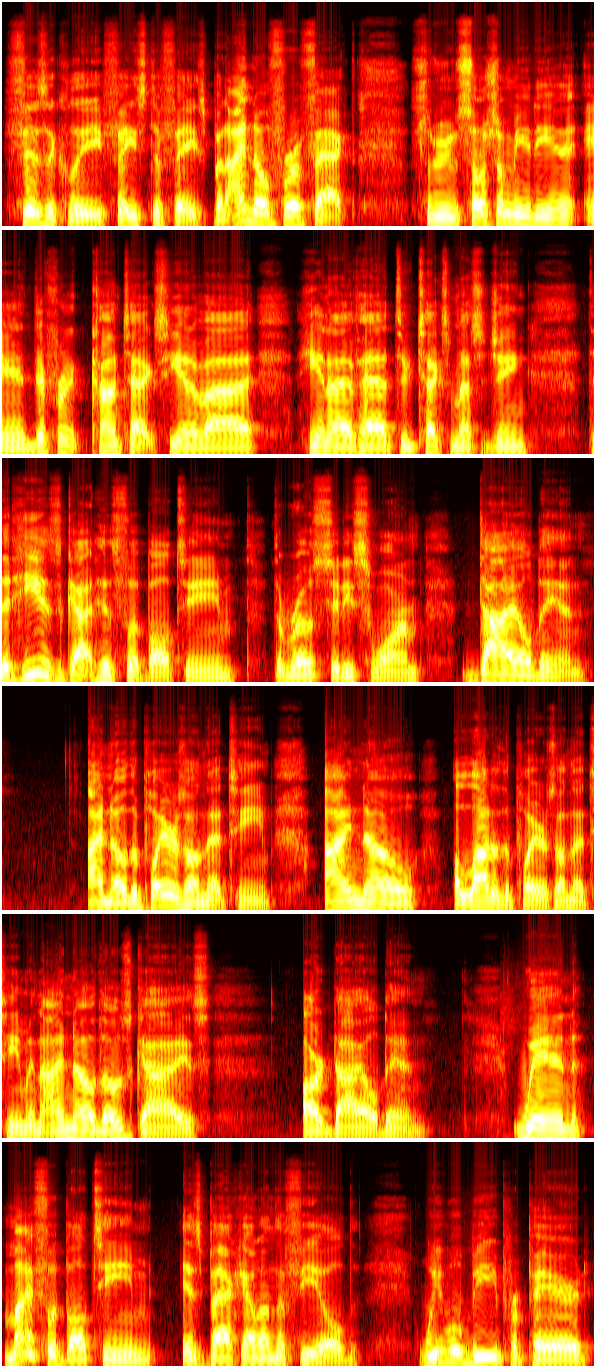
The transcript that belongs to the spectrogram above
physically face to face, but I know for a fact through social media and different contacts he and I he and I have had through text messaging that he has got his football team, the Rose City Swarm, dialed in. I know the players on that team. I know a lot of the players on that team, and I know those guys are dialed in. When my football team is back out on the field, we will be prepared.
